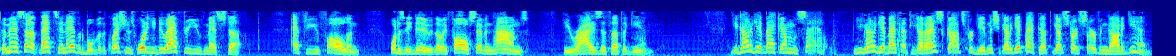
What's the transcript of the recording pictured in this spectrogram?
to mess up. That's inevitable. But the question is, what do you do after you've messed up? After you've fallen, what does he do? Though he falls seven times, he riseth up again. You got to get back on the saddle. You got to get back up. You got to ask God's forgiveness. You got to get back up. You got to start serving God again.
